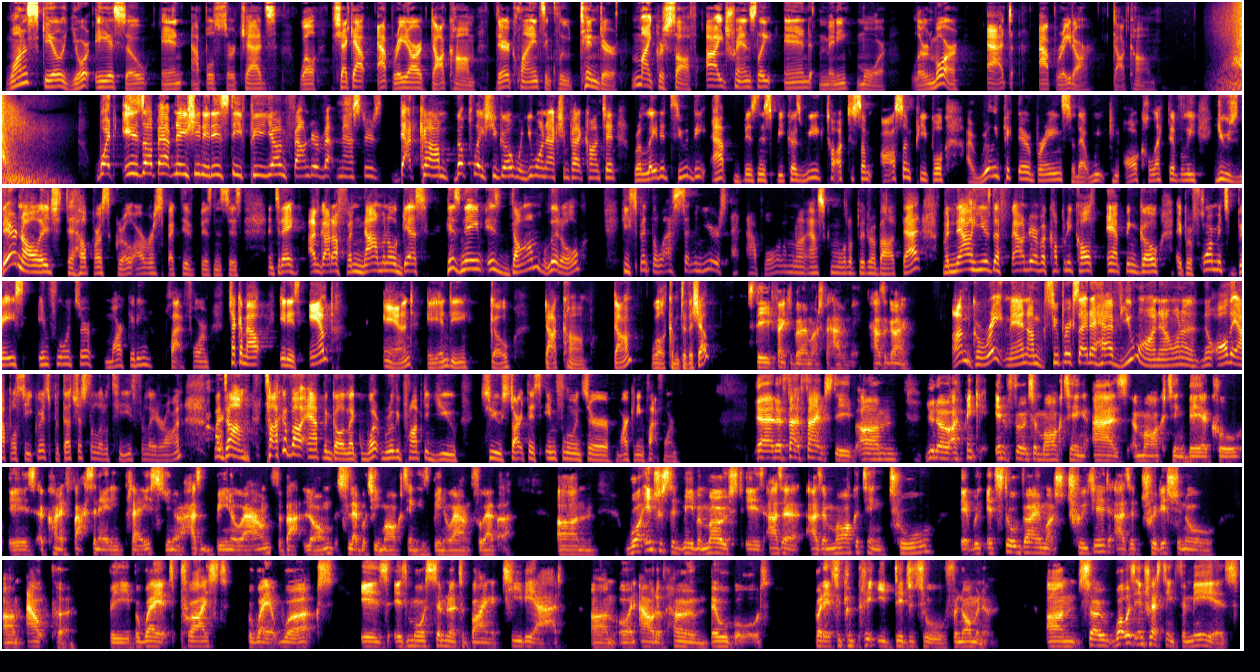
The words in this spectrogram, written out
Want to scale your ASO and Apple search ads? Well, check out appradar.com. Their clients include Tinder, Microsoft, iTranslate, and many more. Learn more at appradar.com. What is up, App Nation? It is Steve P. Young, founder of appmasters.com, the place you go when you want action packed content related to the app business because we talk to some awesome people. I really pick their brains so that we can all collectively use their knowledge to help us grow our respective businesses. And today, I've got a phenomenal guest. His name is Dom Little. He spent the last seven years at Apple, and I'm going to ask him a little bit about that. But now he is the founder of a company called Amp and Go, a performance based influencer marketing platform. Check him out. It is amp and A-N-D go.com. Dom, welcome to the show. Steve, thank you very much for having me. How's it going? I'm great, man. I'm super excited to have you on, and I want to know all the Apple secrets, but that's just a little tease for later on. But Dom, talk about Amp and Go, like what really prompted you to start this influencer marketing platform? Yeah, no, th- thanks, Steve. Um, you know, I think influencer marketing as a marketing vehicle is a kind of fascinating place. You know, it hasn't been around for that long. But celebrity marketing has been around forever. Um, what interested me the most is as a as a marketing tool, it was it's still very much treated as a traditional um, output. The the way it's priced, the way it works is is more similar to buying a TV ad um, or an out of home billboard, but it's a completely digital phenomenon. Um, so what was interesting for me is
